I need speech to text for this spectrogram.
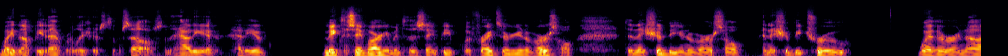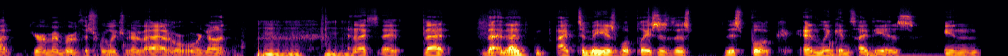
might not be that religious themselves. And how do you how do you make the same argument to the same people? If rights are universal, then they should be universal and they should be true whether or not you're a member of this religion or that or, or none. Mm-hmm, mm-hmm. And I, I, that that that I, to me is what places this this book and Lincoln's ideas in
